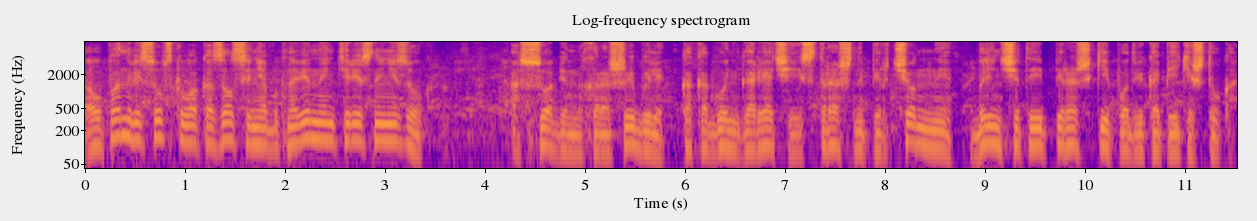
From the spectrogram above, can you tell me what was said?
А у пана Лисовского оказался необыкновенно интересный низок. Особенно хороши были, как огонь горячий и страшно перченные блинчатые пирожки по две копейки штука.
